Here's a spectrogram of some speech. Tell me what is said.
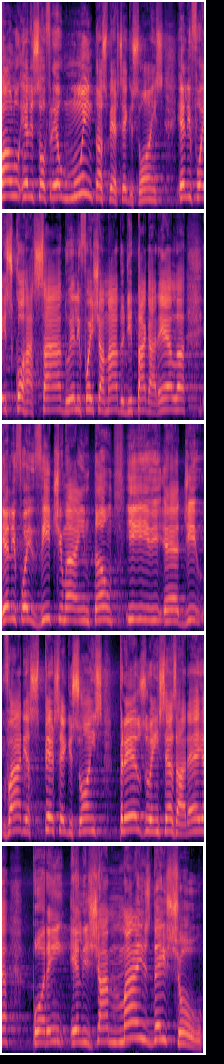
Paulo ele sofreu muitas perseguições, ele foi escorraçado, ele foi chamado de tagarela, ele foi vítima então e é, de várias perseguições, preso em Cesareia, porém ele jamais deixou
